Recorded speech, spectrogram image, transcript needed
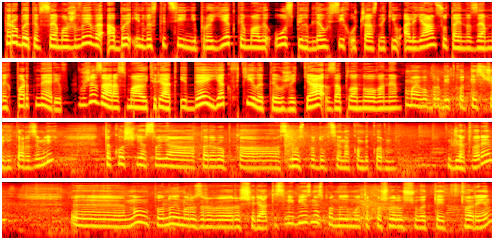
та робити все можливе, аби інвестиційні проєкти мали успіх для всіх учасників альянсу та іноземних партнерів. Вже зараз мають ряд ідей, як втілити в життя заплановане. Маю в обробітку тисячу гектар землі. Також є своя переробка сільгоспродукції на комбікорм для тварин. Е, ну, плануємо розширяти свій бізнес, плануємо також вирощувати тварин.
